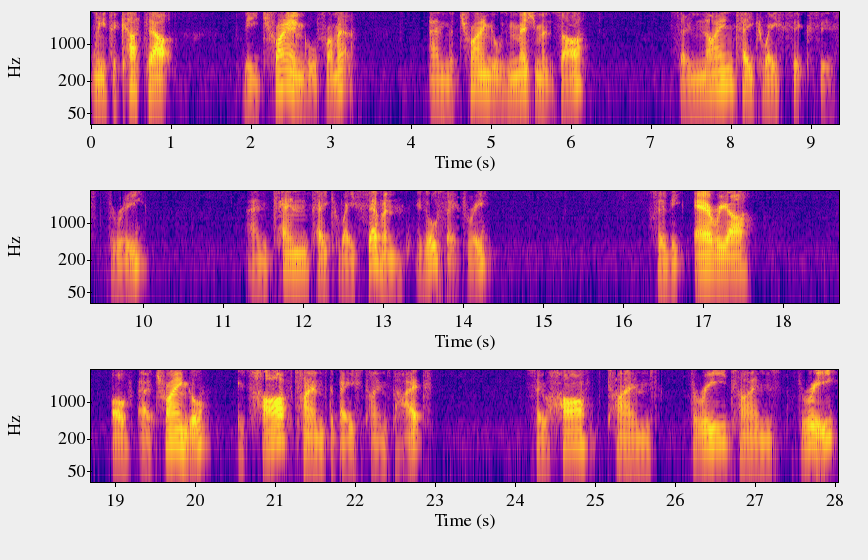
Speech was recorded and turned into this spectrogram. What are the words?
We need to cut out the triangle from it. And the triangle's measurements are, so 9 take away 6 is 3. And 10 take away 7 is also 3. So the area of a triangle is half times the base times the height. So half times 3 times 3.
